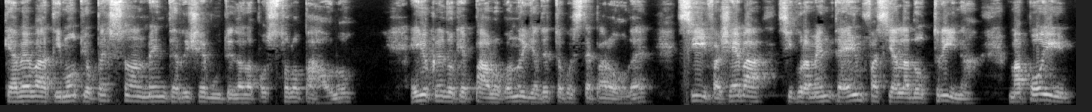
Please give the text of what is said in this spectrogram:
che aveva Timoteo personalmente ricevute dall'Apostolo Paolo. E io credo che Paolo, quando gli ha detto queste parole, sì, faceva sicuramente enfasi alla dottrina, ma poi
